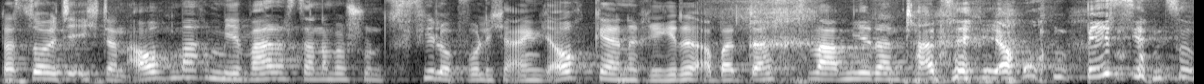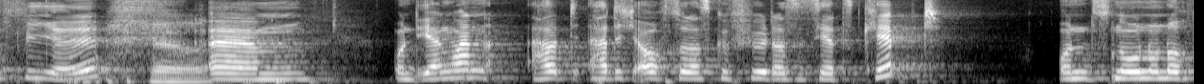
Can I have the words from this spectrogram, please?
Das sollte ich dann auch machen. Mir war das dann aber schon zu viel, obwohl ich eigentlich auch gerne rede. Aber das war mir dann tatsächlich auch ein bisschen zu viel. Ja. Ähm, und irgendwann hat, hatte ich auch so das Gefühl, dass es jetzt kippt und Snow nur noch.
